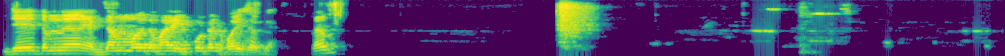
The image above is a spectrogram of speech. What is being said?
જે તમને એક્ઝામમાં તમારે ઇમ્પોર્ટન્ટ હોઈ શકે. બરાબર?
